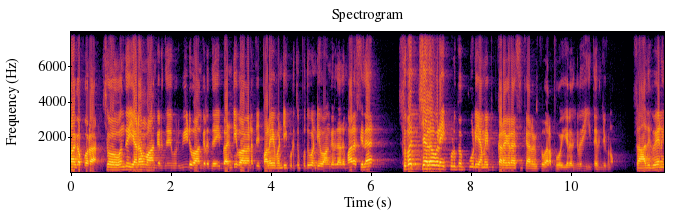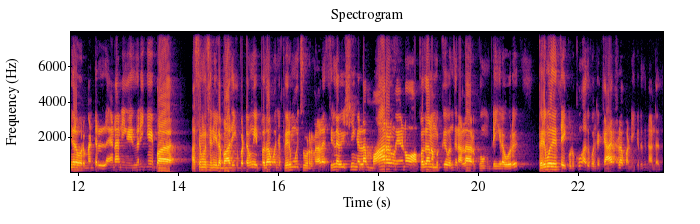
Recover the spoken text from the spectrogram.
பார்க்க போறார். ஸோ வந்து இடம் வாங்குறது ஒரு வீடு வாங்குறது வண்டி வாகனத்தை பழைய வண்டி கொடுத்து புது வண்டி வாங்குறது அது மாதிரி சில சுப செலவுகளை கொடுக்கக்கூடிய அமைப்பு கடகராசிக்காரர்களுக்கு வரப்போகிறதுங்கிறது நீங்கள் தெரிஞ்சுக்கணும். ஸோ அதுக்கு வேணுங்கிற ஒரு மென்டல் ஏன்னா நீங்கள் இது வரைக்கும் இப்போ அசம சனியில பாதிக்கப்பட்டவங்க இப்பதான் கொஞ்சம் பெருமூச்சு விடுறதுனால சில விஷயங்கள்லாம் மாற வேணும் அப்பதான் நமக்கு வந்து நல்லா இருக்கும் அப்படிங்கிற ஒரு பெருமிதத்தை கொடுக்கும். அது கொஞ்சம் கேர்ஃபுல்லா பண்ணிக்கிறது நல்லது.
